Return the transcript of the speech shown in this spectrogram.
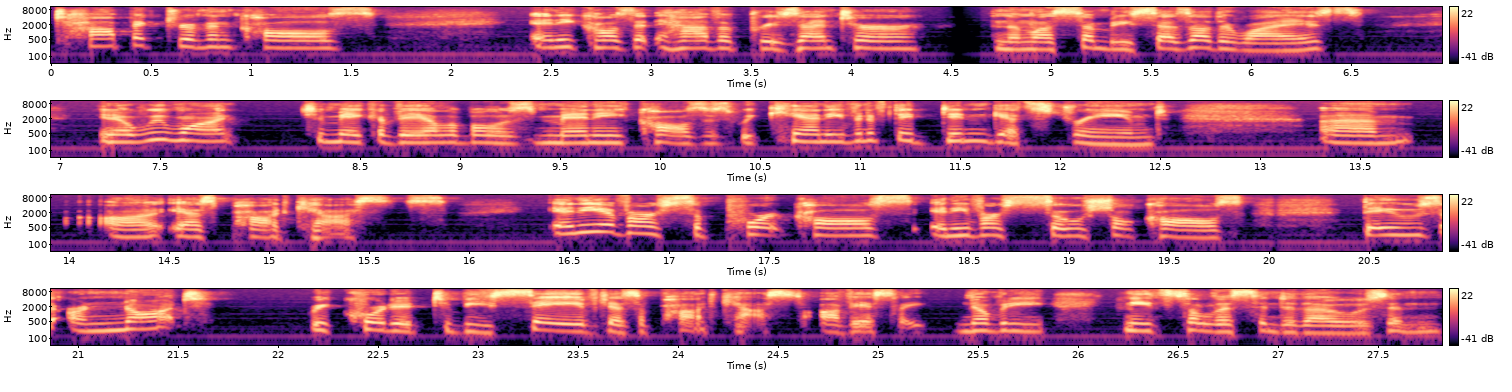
topic driven calls, any calls that have a presenter, and unless somebody says otherwise, you know, we want to make available as many calls as we can, even if they didn't get streamed um, uh, as podcasts. Any of our support calls, any of our social calls, those are not recorded to be saved as a podcast obviously. Nobody needs to listen to those. And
